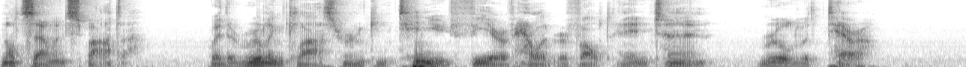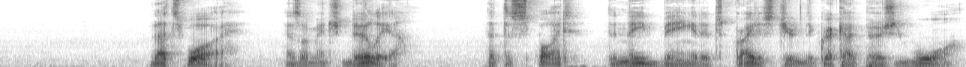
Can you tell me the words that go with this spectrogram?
Not so in Sparta where the ruling class were in continued fear of Helot revolt and in turn ruled with terror. That's why, as I mentioned earlier, that despite the need being at its greatest during the Greco-Persian War,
